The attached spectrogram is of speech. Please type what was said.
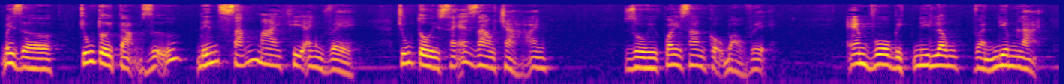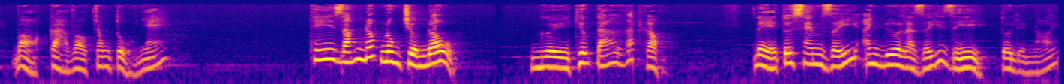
Bây giờ chúng tôi tạm giữ đến sáng mai khi anh về. Chúng tôi sẽ giao trả anh. Rồi quay sang cậu bảo vệ. Em vô bịch ni lông và niêm lại, bỏ cả vào trong tủ nhé. Thế giám đốc nông trường đâu? Người thiếu tá gắt gỏng. Để tôi xem giấy anh đưa là giấy gì, tôi liền nói.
